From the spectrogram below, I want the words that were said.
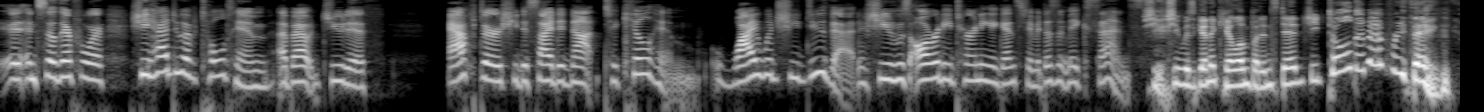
And so, therefore, she had to have told him about Judith after she decided not to kill him. Why would she do that if she was already turning against him? It doesn't make sense. She she was going to kill him, but instead she told him everything.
